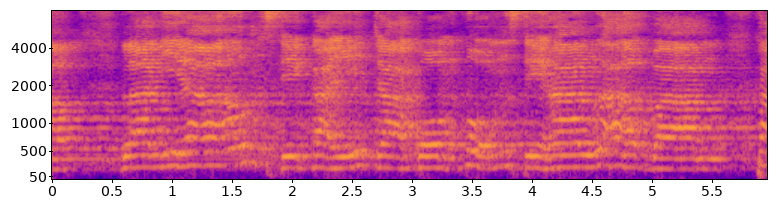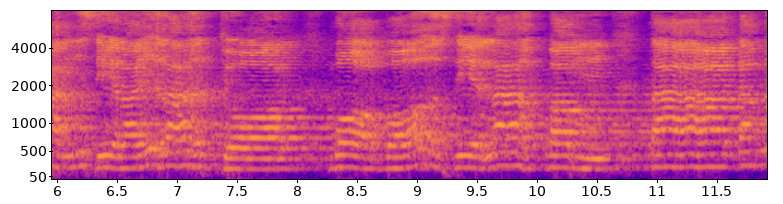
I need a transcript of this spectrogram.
ะลานยามสิไก่จากกมคมสิหางลาบาน ขันสิไหลลาจองบอกบ่เสียลาบำตาดัง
